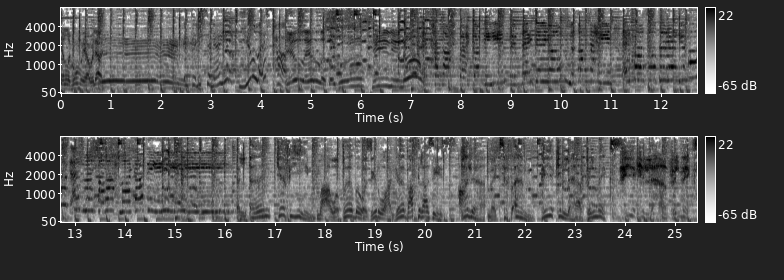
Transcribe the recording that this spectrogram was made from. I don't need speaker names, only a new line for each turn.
يلا قوموا يا ولاد.
انت لسه نايم؟ يلا اصحى.
يلا يلا بقوم. فيني نوم.
اصحى صحصح كافيين. في بداية اليوم مصحصحين الفرصة تراك فوق أجمل صباح مع كافيين.
الآن كافيين مع وفاء باوزير وعقاب عبد العزيز على Mix FM. هي كلها في ال mix. هي كلها في ال
mix.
